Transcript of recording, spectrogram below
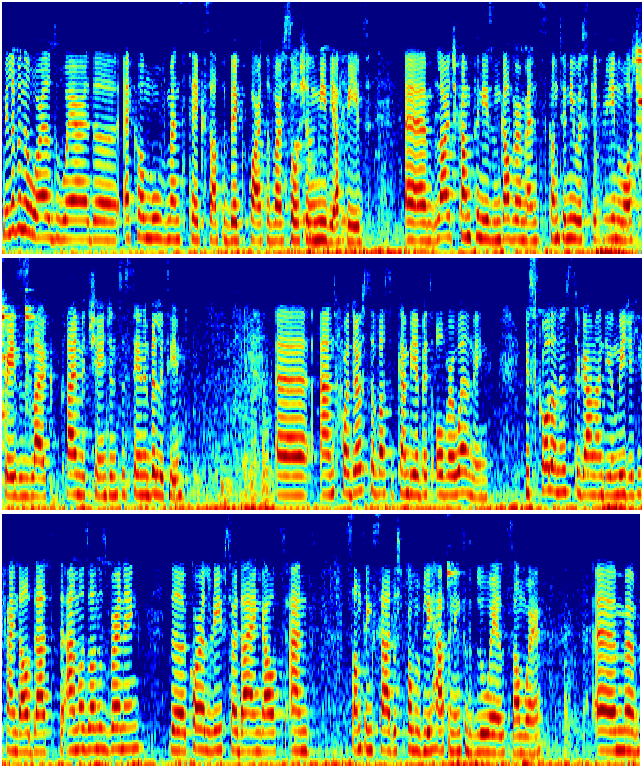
We live in a world where the eco movement takes up a big part of our social media feed. Um, large companies and governments continuously greenwash phrases like climate change and sustainability. Uh, and for the rest of us, it can be a bit overwhelming. You scroll on Instagram and you immediately find out that the Amazon is burning, the coral reefs are dying out, and something sad is probably happening to the blue whales somewhere. Um,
